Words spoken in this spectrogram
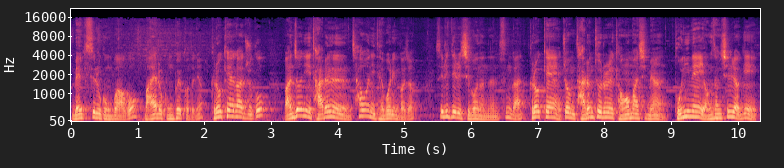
맥스를 공부하고 마야를 공부했거든요. 그렇게 해가지고 완전히 다른 차원이 돼버린 거죠. 3D를 집어넣는 순간 그렇게 좀 다른 툴을 경험하시면 본인의 영상 실력이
